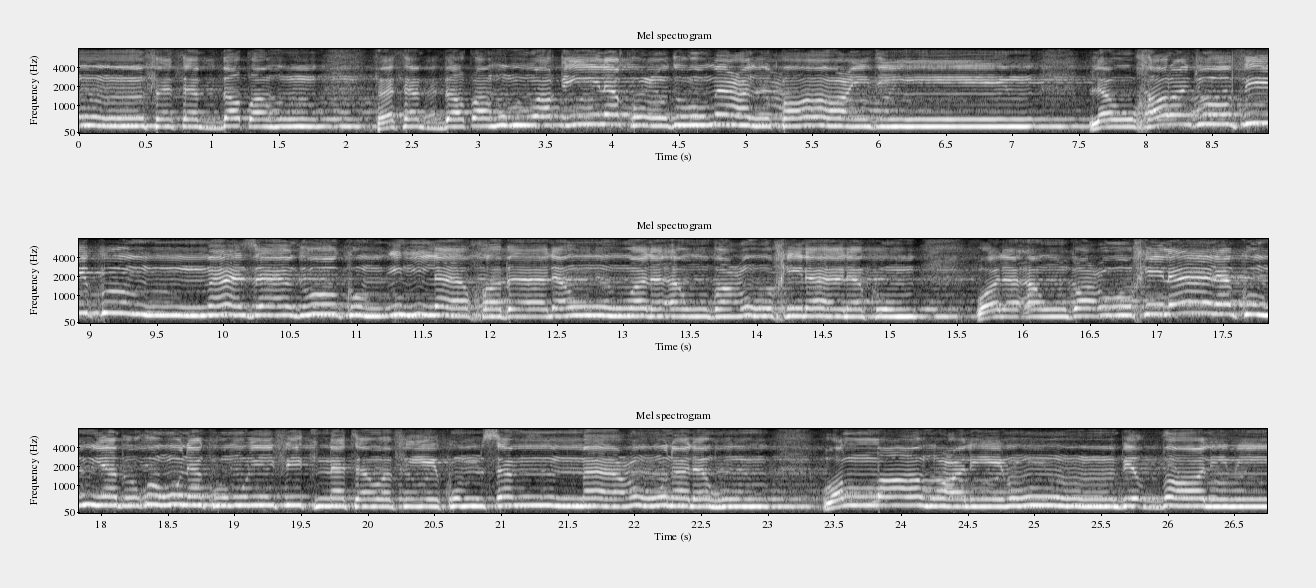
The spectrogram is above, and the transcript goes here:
فثبطهم, فثبطهم وقيل اقعدوا مع القاعدين. لو خرجوا فيكم ما زادوكم إلا خبالا ولأوضعوا خلالكم ولأوضعوا خلالكم يبغونكم الفتنة وفيكم سماعون لهم والله عليم بالظالمين.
